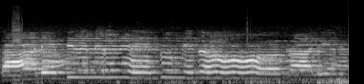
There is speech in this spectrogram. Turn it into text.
കാലേന്തി നിറഞ്ഞേന്തും ഇതോ കാളിയന്തുറ്റി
